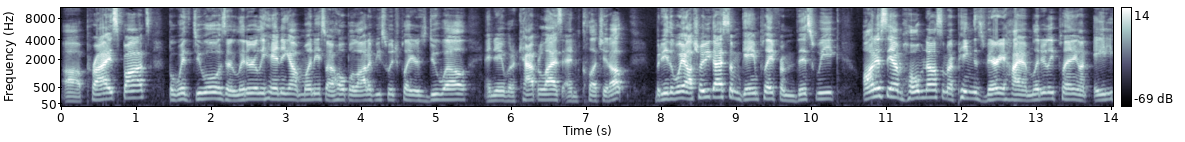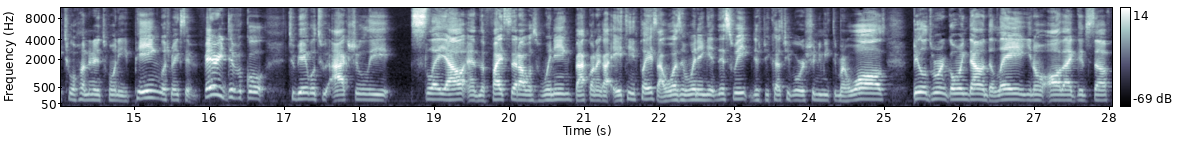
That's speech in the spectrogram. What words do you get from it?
uh, prize spots. But with duos, they're literally handing out money. So I hope a lot of you Switch players do well and you're able to capitalize and clutch it up. But either way, I'll show you guys some gameplay from this week. Honestly, I'm home now, so my ping is very high. I'm literally playing on 80 to 120 ping, which makes it very difficult to be able to actually slay out. And the fights that I was winning back when I got 18th place, I wasn't winning it this week just because people were shooting me through my walls. Builds weren't going down, delay, you know, all that good stuff.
